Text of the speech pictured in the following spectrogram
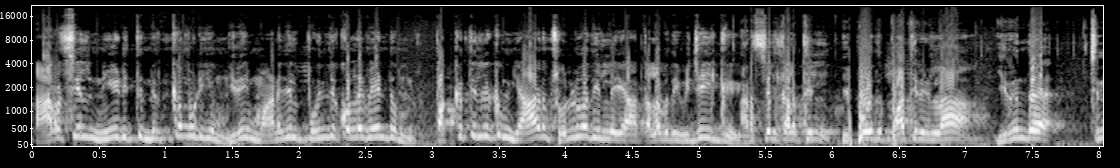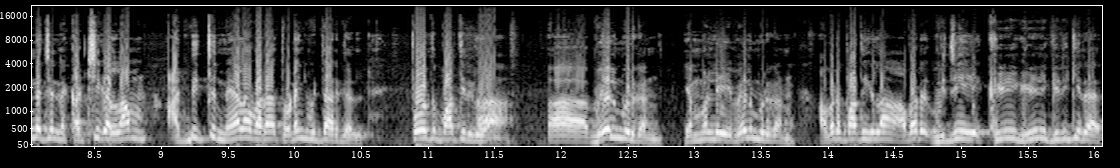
அரசியல் நீடித்து நிற்க முடியும். இதை மனதில் புரிந்து கொள்ள வேண்டும். பக்கத்தில் இருக்கும் யாரும் சொல்வதில்லையா தளபதி விஜய்க்கு? அரசியல் களத்தில் இப்போது பார்த்தீர்களா? இருந்த சின்ன சின்ன கட்சிகள்லாம் அடித்து மேலே வர தொடங்கிவிட்டார்கள். இப்போது பார்த்தீர்களா? வேல்முருகன் எம்எல்ஏ வேல்முருகன். அவர் பார்த்தீங்களா அவர் விஜயை கிழி கிழி கிழிக்கிறார்.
